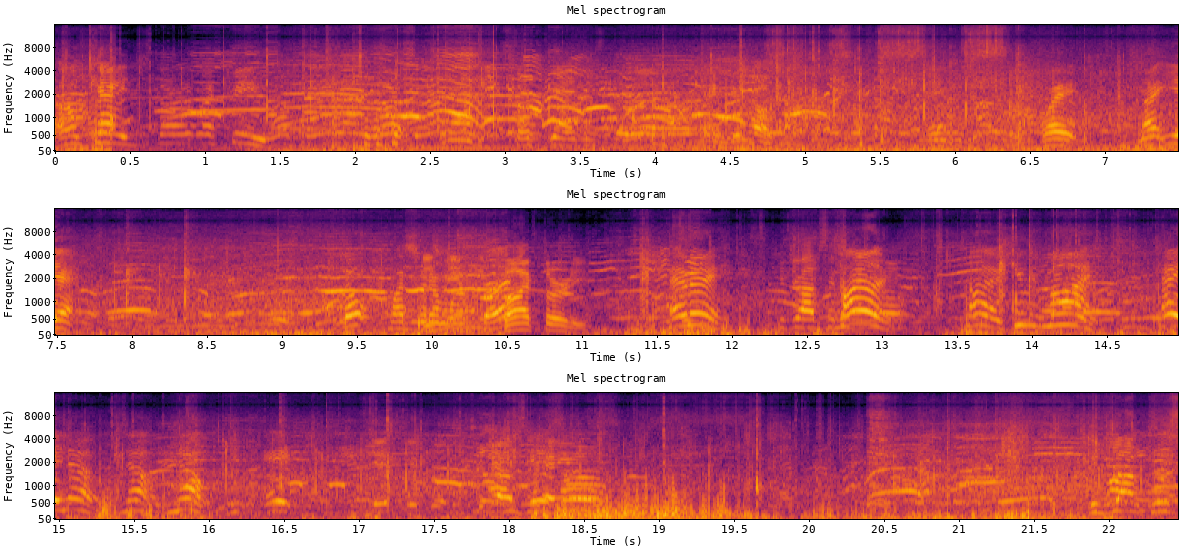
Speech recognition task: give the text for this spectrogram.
Okay, just start with my feet. Okay, just start. Wait, not yet. Don't wipe it on my butt. 5.30. Hey, hey, Good job, Cindy. Tyler. Tyler, she was mine. Hey, no, no, no. Hey, Good job, Cindy. good job, Chris.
